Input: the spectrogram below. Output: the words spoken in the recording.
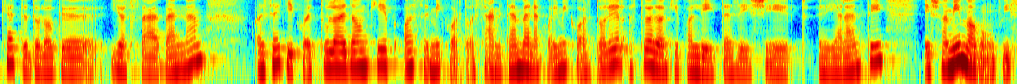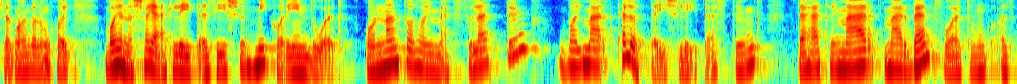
kettő dolog ö, jött fel bennem. Az egyik, hogy tulajdonképp az, hogy mikortól számít embernek, vagy mikortól él, az tulajdonképp a létezését jelenti, és ha mi magunk visszagondolunk, hogy vajon a saját létezésünk mikor indult, onnantól, hogy megszülettünk, vagy már előtte is léteztünk, tehát, hogy már, már bent voltunk az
